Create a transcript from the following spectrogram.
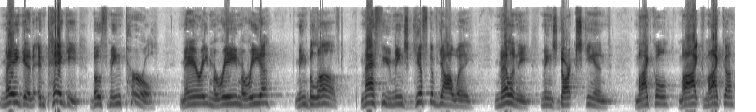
Megan and Peggy both mean pearl. Mary, Marie, Maria mean beloved. Matthew means gift of Yahweh. Melanie means dark skinned. Michael, Mike, Micah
